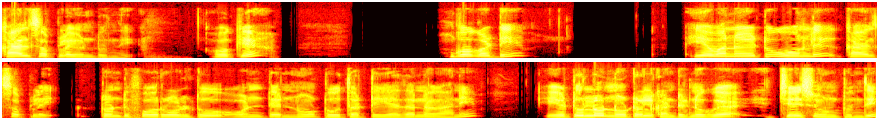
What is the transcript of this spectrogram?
కాయిల్ సప్లై ఉంటుంది. ఓకే? ఇంకొకటి A one A two only coil supply twenty four volt one ten two thirty ఏదన్నా కానీ ఏ టూలో న్యూట్రల్ కంటిన్యూగా ఇచ్చేసి ఉంటుంది.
